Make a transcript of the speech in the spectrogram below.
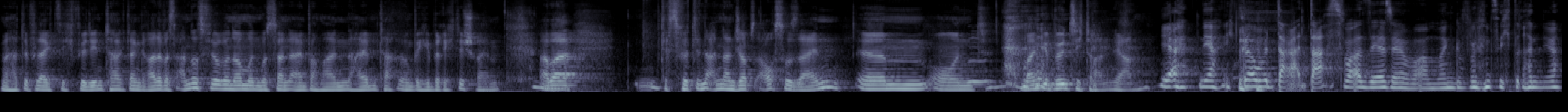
man hatte vielleicht sich für den Tag dann gerade was anderes vorgenommen und muss dann einfach mal einen halben Tag irgendwelche Berichte schreiben. Mhm. Aber das wird in anderen Jobs auch so sein. Ähm, und man gewöhnt sich dran, ja. Ja, ja, ich glaube, da, das war sehr, sehr warm. Man gewöhnt sich dran, ja.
